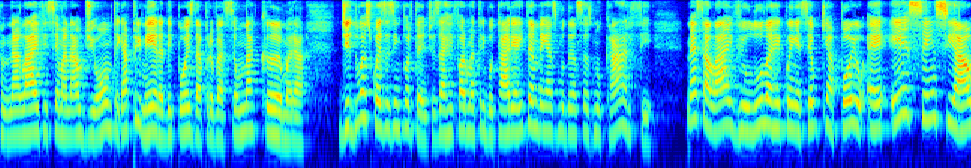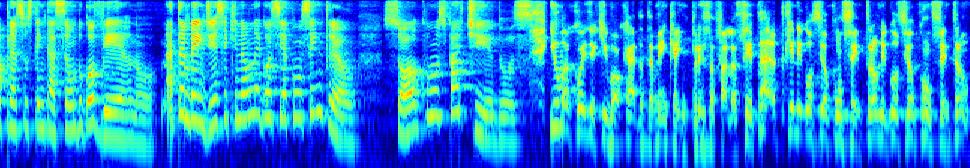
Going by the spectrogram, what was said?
Na live semanal de ontem, a primeira depois da aprovação na Câmara, de duas coisas importantes: a reforma tributária e também as mudanças no CARF. Nessa live, o Lula reconheceu que apoio é essencial para a sustentação do governo, mas também disse que não negocia com o Centrão só com os partidos. E uma coisa equivocada também que a imprensa fala sempre, ah, porque negociou com o Centrão, negociou com o Centrão.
